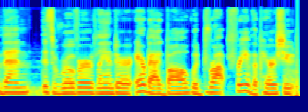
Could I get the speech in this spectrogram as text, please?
Then, this rover lander airbag ball would drop free of the parachute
